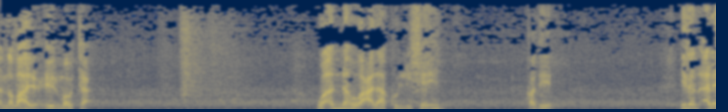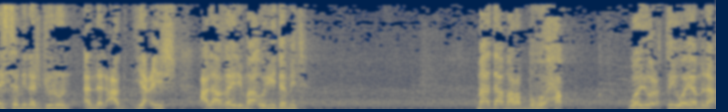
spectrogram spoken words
أن الله يحيي الموتى وأنه على كل شيء قدير. إذا أليس من الجنون أن العبد يعيش على غير ما أريد منه؟ ما دام ربه حق ويعطي ويمنع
